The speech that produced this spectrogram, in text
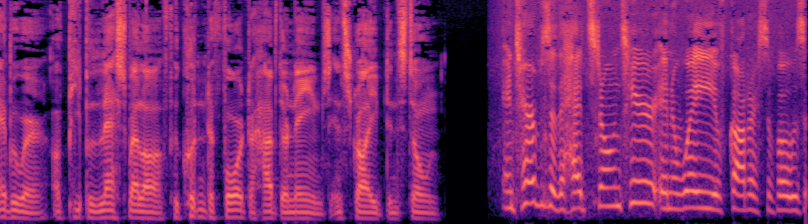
everywhere of people less well off who couldn't afford to have their names inscribed in stone. in terms of the headstones here, in a way, you've got, I suppose,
